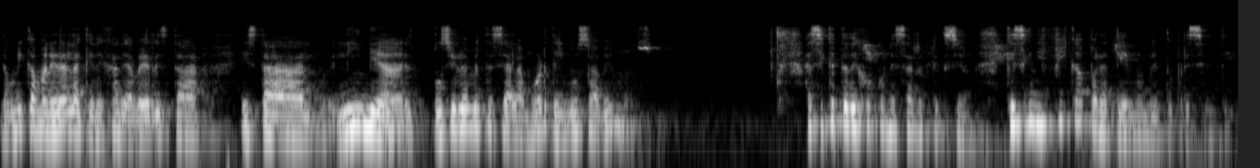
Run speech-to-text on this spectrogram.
La única manera en la que deja de haber esta, esta línea posiblemente sea la muerte y no sabemos. Así que te dejo con esa reflexión. ¿Qué significa para ti el momento presente?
